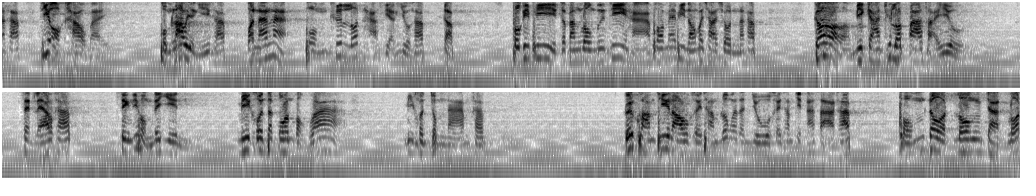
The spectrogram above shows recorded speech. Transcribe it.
นะครับ ที่ออกข่าวไป ผมเล่าอย่างนี้ครับ วันนั้นน่ะ ผมขึ้นรถหาเสียงอยู่ครับ กับพวกพี่ๆกำลังลงพื้นที่หาพ่อแม่พี่น้องประชาชนนะครับ ก็มีการขึ้นรถปลาใสอยู่ เสร็จแล้วครับ สิ่งที่ผมได้ยิน มีคนตะโกนบอกว่า มีคนจมน้ำครับ ด้วยความที่เราเคยทำร่วมกันตันยูเคยทำจิตอาสาครับ ผมโดดลงจากรถ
